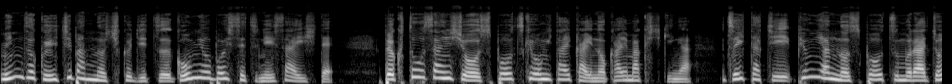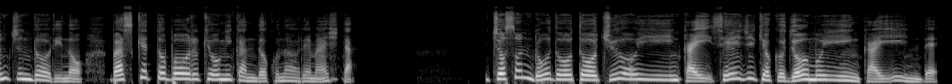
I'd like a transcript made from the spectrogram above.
民族一番の祝日工業母施設に際して、北東三省スポーツ競技大会の開幕式が、1日、平壌のスポーツ村チョンチュン通りのバスケットボール競技館で行われました。朝鮮労働党中央委員会政治局常務委員会委員で、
